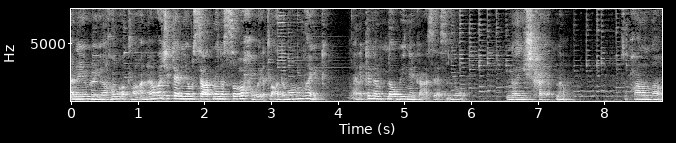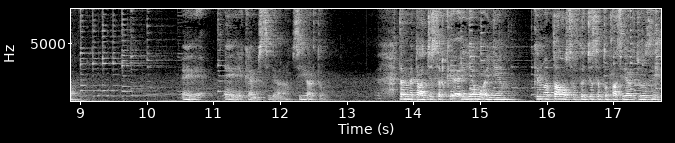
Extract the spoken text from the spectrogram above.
أنا يملى إياهم وأطلع أنا وأجي تاني يوم الساعة 8 الصبح هو يطلع دوام وهيك يعني كنا متناوبين هيك على أساس إنه نعيش حياتنا. سبحان الله. إيه إيه كان بالسيارة بسيارته. تمت على الجسر أيام وأيام. كل ما بطلع صورة الجسر بتطلع سيارة جوزي.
